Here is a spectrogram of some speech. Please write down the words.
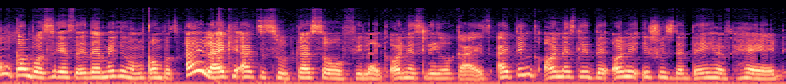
umqombothi ke they're making umqombothi. I like attitude ka sophie like honestly you guys. I think honestly the only issues that they have had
